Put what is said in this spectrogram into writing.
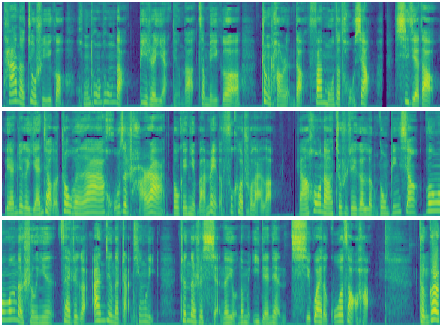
它呢，就是一个红彤彤的、闭着眼睛的这么一个正常人的翻模的头像，细节到连这个眼角的皱纹啊、胡子茬儿啊，都给你完美的复刻出来了。然后呢，就是这个冷冻冰箱嗡嗡嗡的声音，在这个安静的展厅里，真的是显得有那么一点点奇怪的聒噪哈。整个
